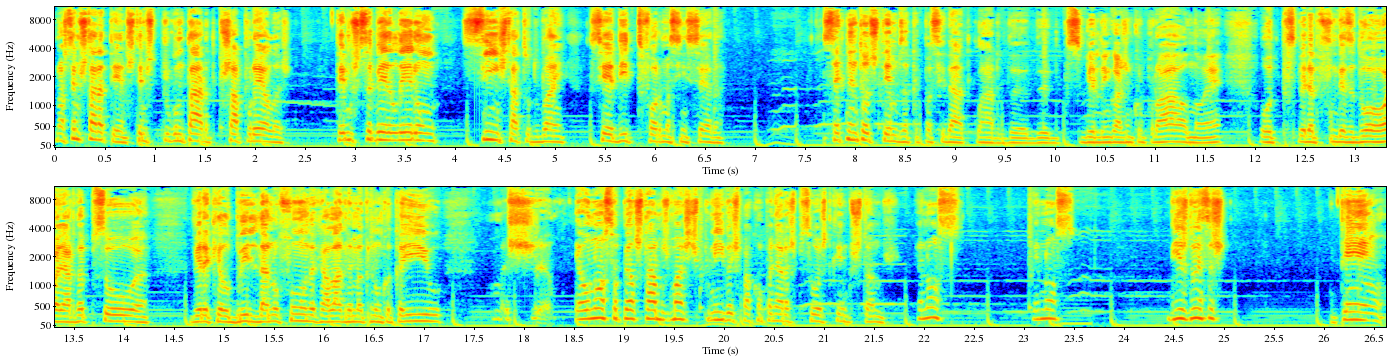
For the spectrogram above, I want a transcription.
Nós temos de estar atentos, temos de perguntar, de puxar por elas. Temos de saber ler um sim, está tudo bem, se é dito de forma sincera. Sei que nem todos temos a capacidade, claro, de, de, de, perceber linguagem corporal, não é? Ou de perceber a profundeza do olhar da pessoa, ver aquele brilho lá no fundo, aquela lágrima que nunca caiu. Mas eh, é o nosso papel estarmos mais disponíveis para acompanhar as pessoas de quem gostamos. É nosso. É nosso. E as doenças têm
